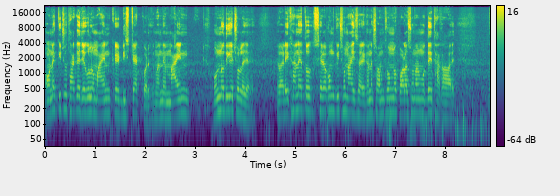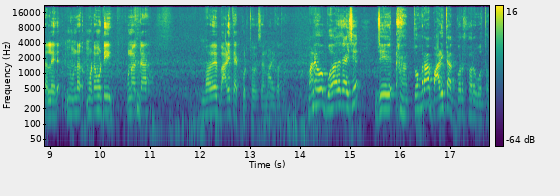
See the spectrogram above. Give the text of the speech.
অনেক কিছু থাকে যেগুলো মাইন্ডকে ডিস্ট্র্যাক্ট করে মানে মাইন্ড অন্যদিকে চলে যায়। এবার এখানে তো সেরকম কিছু নাই স্যার এখানে সম্পূর্ণ পড়াশোনার মধ্যেই থাকা হয়। তাহলে মোটা- মোটামুটি কোনো একটা ভাবে বাড়ি ত্যাগ করতে হবে স্যার মেন কথা। মানে ও বোঝাতে চাইছে যে তোমরা বাড়ি ত্যাগ করো সর্বপ্রথম।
